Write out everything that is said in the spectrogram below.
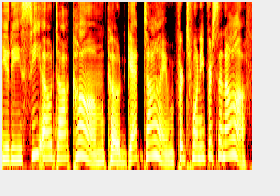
dimebeautyco.com, code GETDIME for 20% off.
